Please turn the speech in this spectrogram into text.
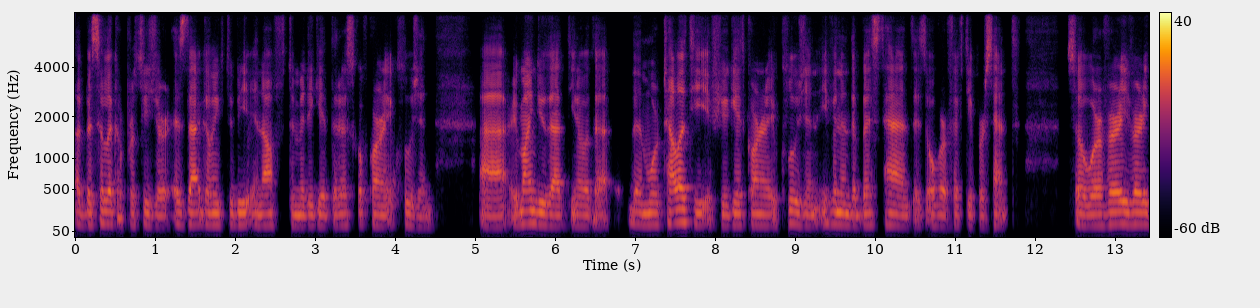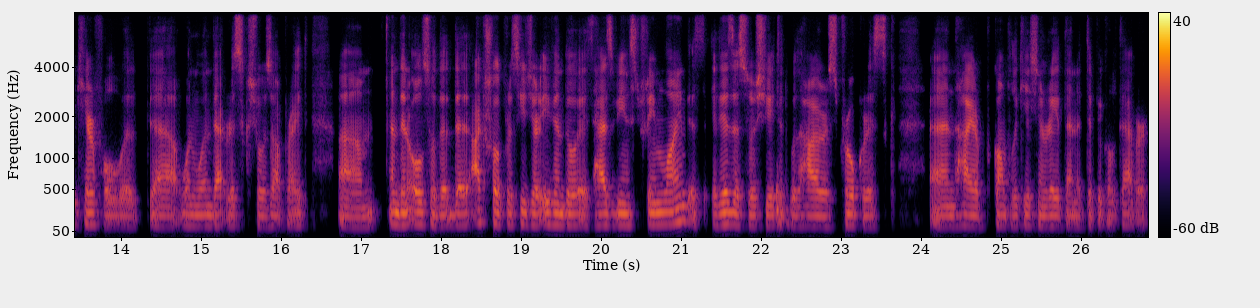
a basilica procedure, is that going to be enough to mitigate the risk of coronary occlusion? Uh, remind you that you know the the mortality if you get coronary occlusion, even in the best hands, is over 50%. So we're very, very careful with uh, when when that risk shows up, right? Um, and then also the, the actual procedure, even though it has been streamlined, it is associated with higher stroke risk and higher complication rate than a typical TAVR.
